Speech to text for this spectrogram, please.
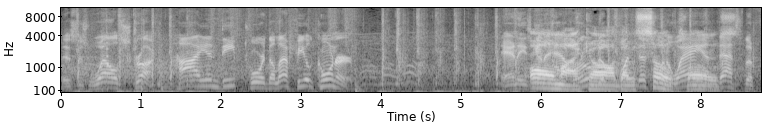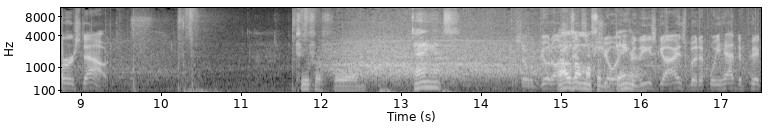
This is well struck, high and deep toward the left field corner. And he's Oh gonna have my room God, to that was this so one away, close. and that's the first out. Two for four. Dang it. So a good That was almost a showing dinger. for these guys, but if we had to pick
